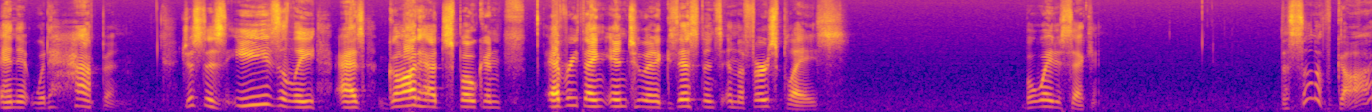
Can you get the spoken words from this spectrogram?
and it would happen just as easily as God had spoken everything into existence in the first place. But wait a second. The Son of God?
